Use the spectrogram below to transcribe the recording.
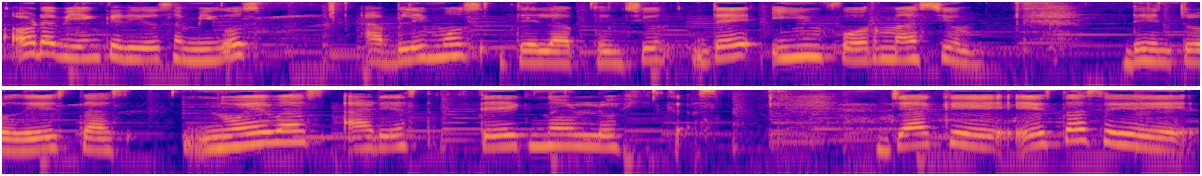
ahora bien, queridos amigos, hablemos de la obtención de información dentro de estas nuevas áreas tecnológicas, ya que esta se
